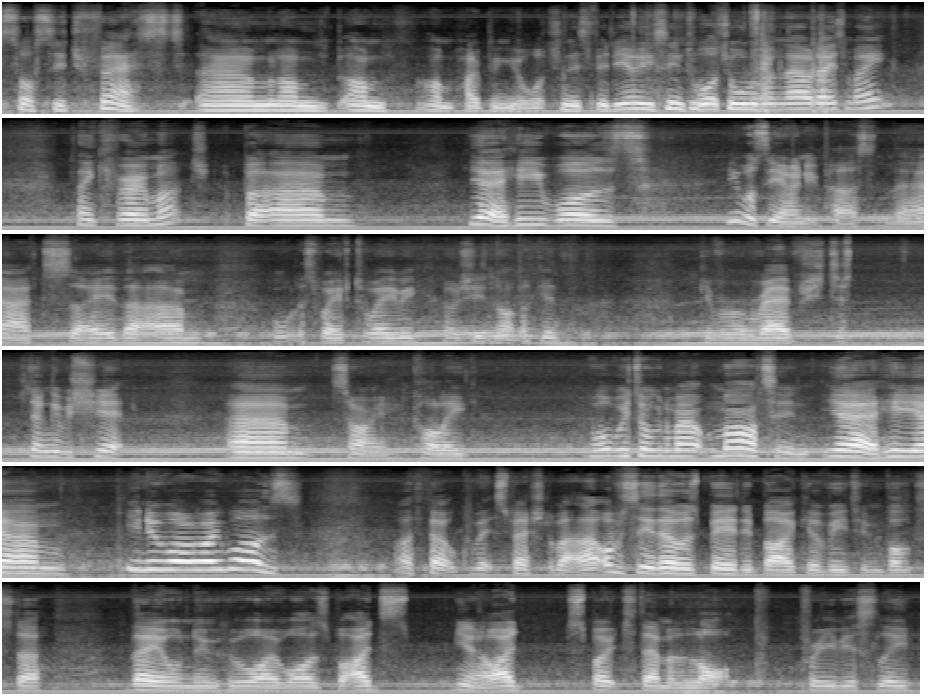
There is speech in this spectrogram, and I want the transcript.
Sausage Fest, um, and I'm, I'm I'm hoping you're watching this video. You seem to watch all of them nowadays, mate. Thank you very much. But um, yeah, he was he was the only person there. I have to say that. Um, oh, let's wave to Amy. Oh, she's not looking. Give her a rev. She just she don't give a shit. Um, sorry, colleague. What were we talking about? Martin. Yeah, he um, he knew where I was. I felt a bit special about that. Obviously, there was Bearded Biker, V2 and Vlogster. They all knew who I was, but I'd you know I spoke to them a lot previously.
